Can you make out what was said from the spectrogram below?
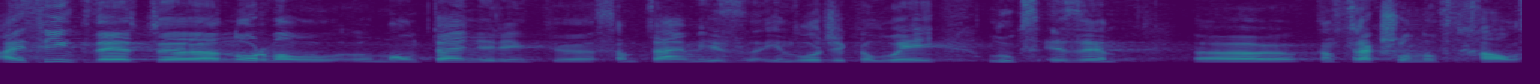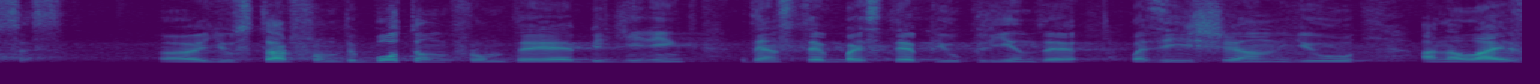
I think that uh, normal uh, mountaineering uh, sometimes is in logical way looks as a uh, construction of houses. Uh, you start from the bottom, from the beginning, then step by step you clean the position, you analyze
